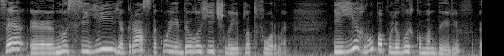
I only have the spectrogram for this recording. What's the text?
це е, носії якраз такої ідеологічної платформи. І є група польових командирів. е,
